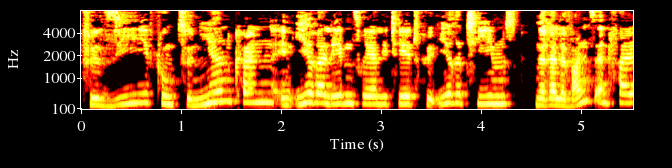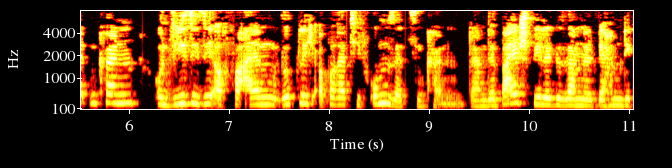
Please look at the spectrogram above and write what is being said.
für sie funktionieren können in ihrer Lebensrealität, für ihre Teams, eine Relevanz entfalten können und wie sie sie auch vor allem wirklich operativ umsetzen können. Da haben wir Beispiele gesammelt, wir haben die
